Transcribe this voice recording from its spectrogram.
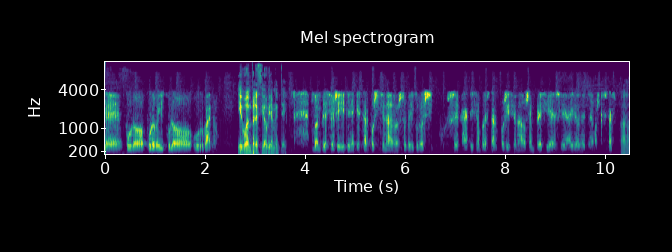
eh, puro, puro vehículo urbano. Y buen precio, obviamente. Buen precio, sí, tiene que estar posicionado. Nuestros vehículos se caracterizan por estar posicionados en precio y así ahí es donde tenemos que estar. Ah.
